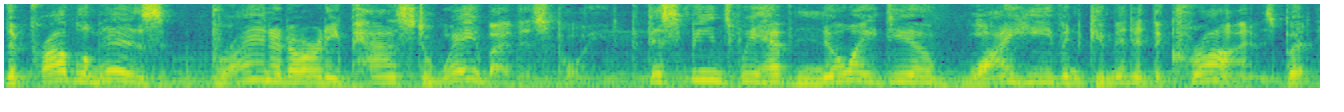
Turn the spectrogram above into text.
The problem is, Bryan had already passed away by this point. This means we have no idea why he even committed the crimes, but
